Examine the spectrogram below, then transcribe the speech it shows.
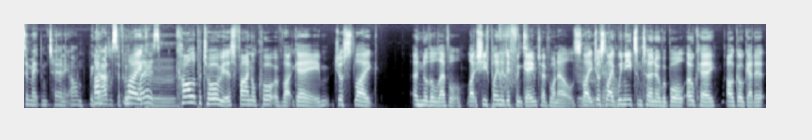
to make them turn it on, um, regardless Um, of who like, plays. Mm. Karla Pretorius' final quarter of that game, just like another level. Like she's playing a different game to everyone else. Mm. Like just like we need some turnover ball. Okay, I'll go get it.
